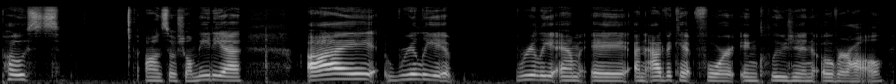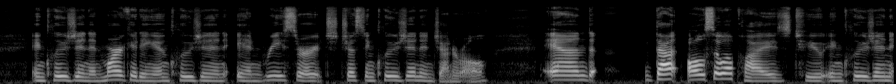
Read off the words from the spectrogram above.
posts on social media, I really, really am a an advocate for inclusion overall. Inclusion in marketing, inclusion in research, just inclusion in general. And that also applies to inclusion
